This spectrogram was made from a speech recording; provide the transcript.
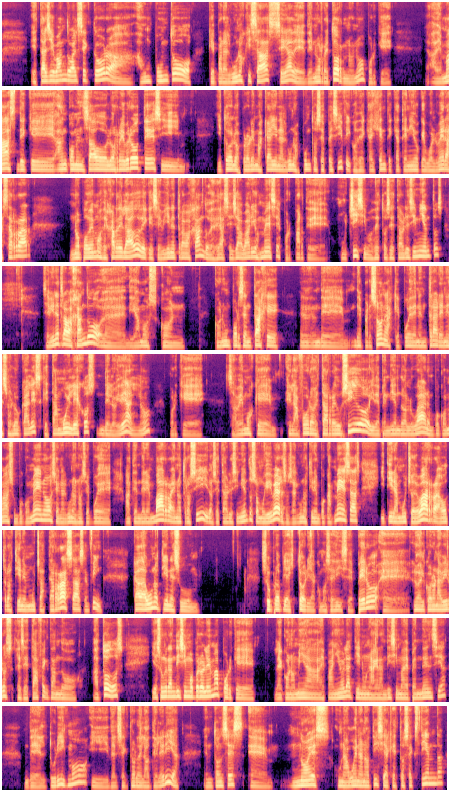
está llevando al sector a, un punto que para algunos quizás sea de, de no retorno, ¿no? Porque además de que han comenzado los rebrotes y, y todos los problemas que hay en algunos puntos específicos, de que hay gente que ha tenido que volver a cerrar, no podemos dejar de lado de que se viene trabajando desde hace ya varios meses por parte de muchísimos de estos establecimientos, se viene trabajando, eh, digamos, con, con un porcentaje eh, de, de personas que pueden entrar en esos locales que está muy lejos de lo ideal, ¿no? Porque sabemos que el aforo está reducido y dependiendo del lugar, un poco más, un poco menos, en algunos no se puede atender en barra, en otros sí, y los establecimientos son muy diversos. Algunos tienen pocas mesas y tiran mucho de barra, otros tienen muchas terrazas, en fin, cada uno tiene su, su propia historia, como se dice, pero eh, lo del coronavirus les está afectando a todos y es un grandísimo problema porque la economía española tiene una grandísima dependencia del turismo y del sector de la hotelería. Entonces, eh, no es una buena noticia que esto se extienda.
